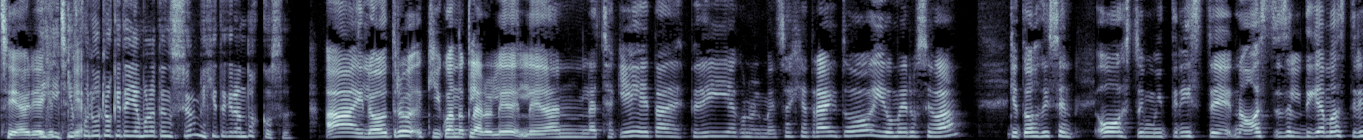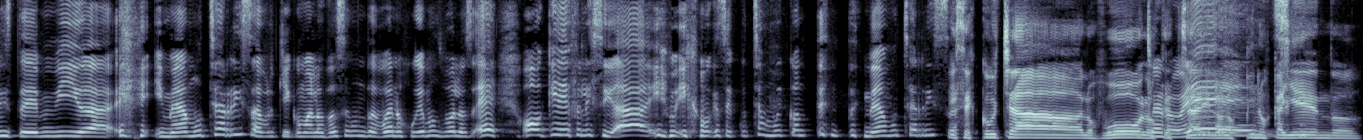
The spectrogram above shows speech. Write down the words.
Sí, habría que ¿Y qué fue lo otro que te llamó la atención? Me dijiste que eran dos cosas. Ah, y lo otro, que cuando, claro, le, le dan la chaqueta de despedida con el mensaje atrás y todo, y Homero se va, que todos dicen, oh, estoy muy triste, no, este es el día más triste de mi vida, y me da mucha risa porque como a los dos segundos, bueno, juguemos bolos, eh, oh, qué felicidad, y, como que se escucha muy contento y me da mucha risa. Y se escucha los bolos, ¿cachai? Los, pinos cayendo.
